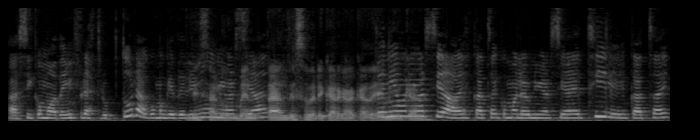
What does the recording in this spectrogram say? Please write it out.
Así como de infraestructura, como que tenemos universidades... mental, de sobrecarga académica. Tenemos universidades, ¿cachai? Como la Universidad de Chile, ¿cachai?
